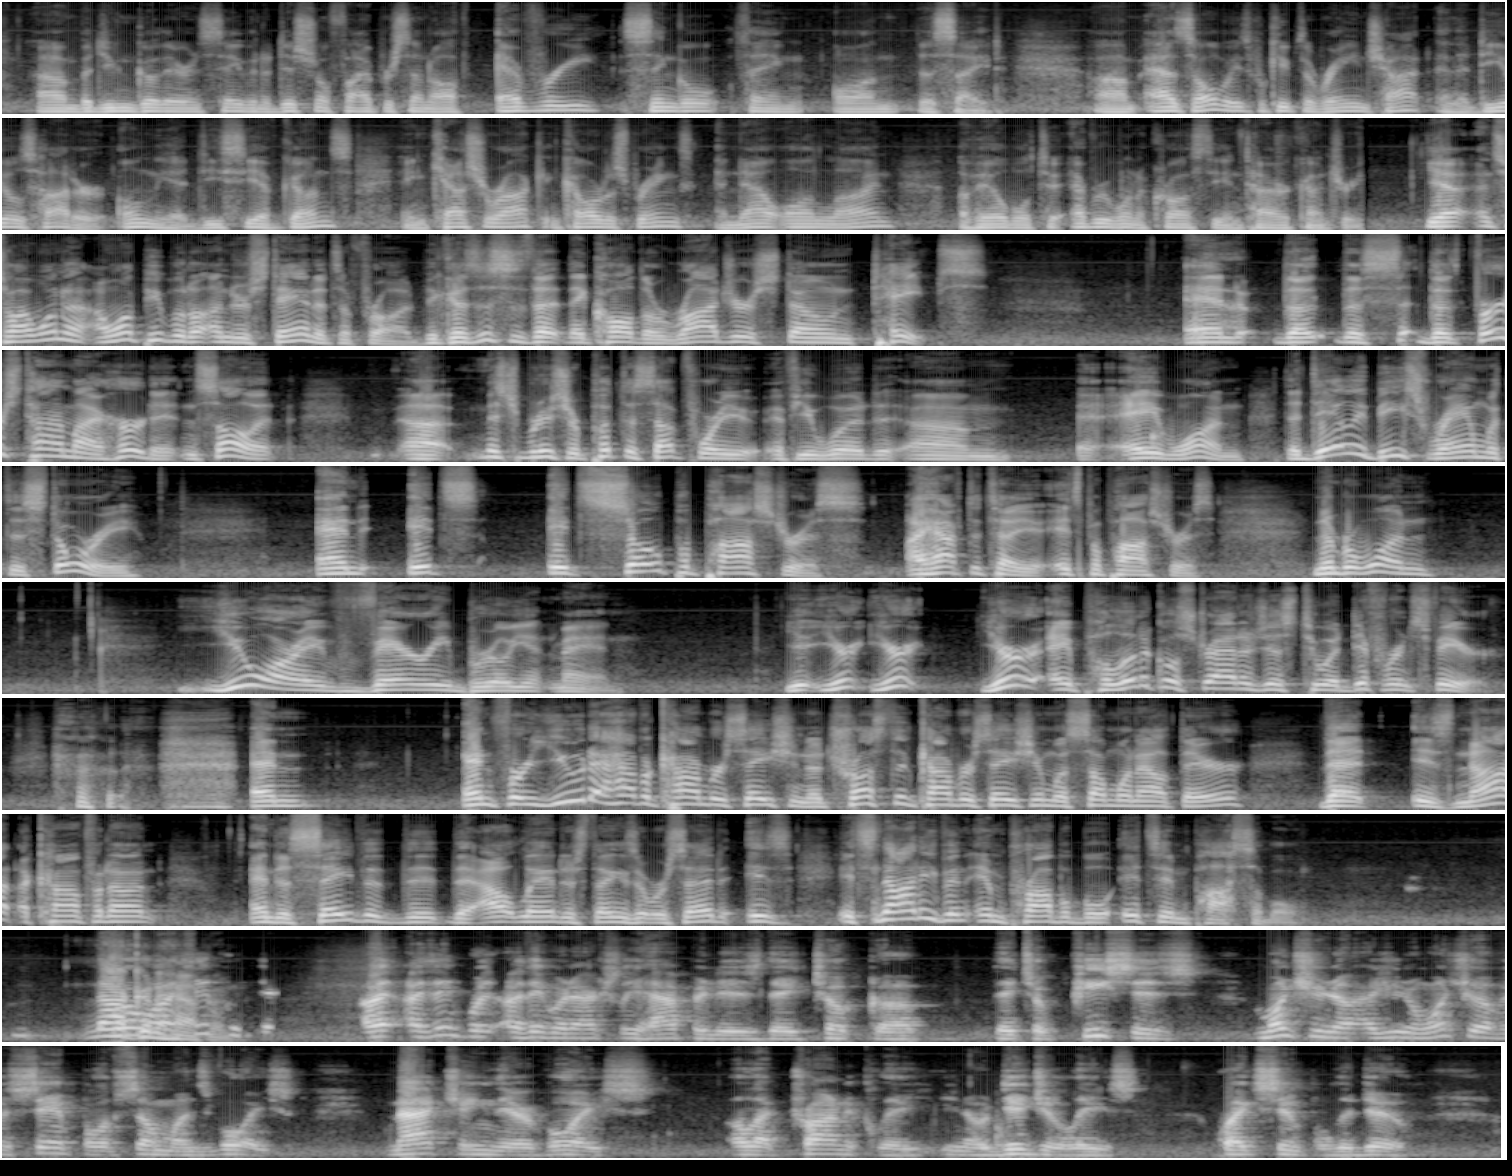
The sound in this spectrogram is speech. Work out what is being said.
Um, but you can go there and save an additional 5% off every single thing on the site. Um, as always, we'll keep the range hot and the deals hotter only at DCF Guns in Castle Rock and Colorado Springs and now online, available to everyone across the entire country. Yeah, and so I want to I want people to understand it's a fraud because this is that they call the Roger Stone tapes. And the the the first time I heard it and saw it, uh, Mr. Producer, put this up for you if you would. Um, a one, the Daily Beast ran with this story, and it's it's so preposterous. I have to tell you, it's preposterous. Number one, you are a very brilliant man. You- You're you're you're a political strategist to a different sphere, and and for you to have a conversation, a trusted conversation with someone out there that is not a confidant, and to say the, the, the outlandish things that were said is it's not even improbable; it's impossible. Not going to happen. Think I, I think what I think what actually happened is they took uh, they took pieces. Once you know, as you know, once you have a sample of someone's voice, matching their voice electronically, you know, digitally is quite simple to do.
